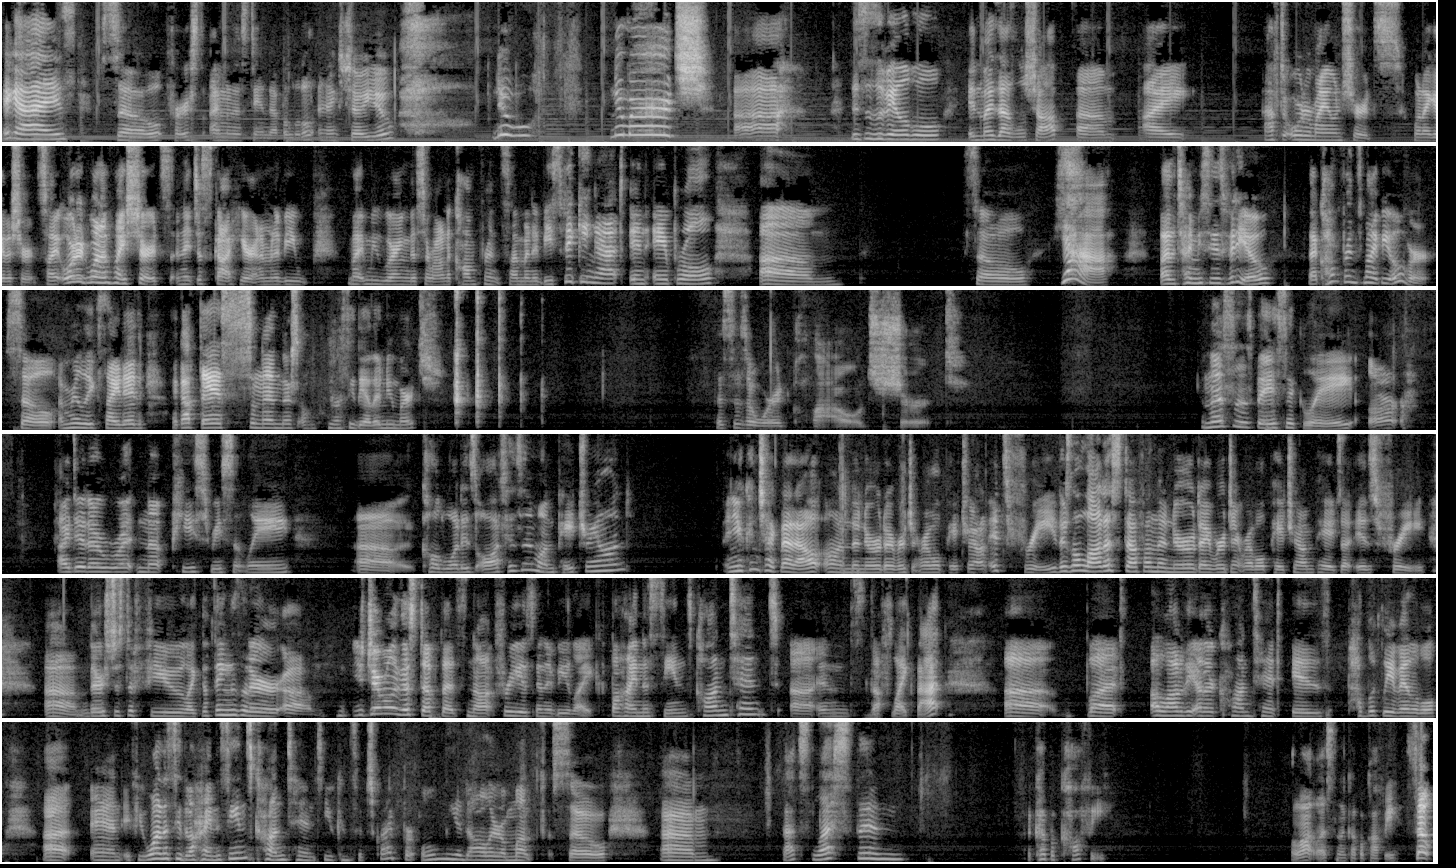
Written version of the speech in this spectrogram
Hey guys! So first I'm gonna stand up a little and I show you new new merch! Uh, this is available in my Zazzle shop. Um, I have to order my own shirts when I get a shirt. So I ordered one of my shirts and it just got here and I'm gonna be might be wearing this around a conference I'm gonna be speaking at in April. Um, so yeah, by the time you see this video, that conference might be over. So I'm really excited. I got this, and then there's, oh, you want to see the other new merch? This is a word cloud shirt. And this is basically, uh, I did a written up piece recently uh, called What is Autism on Patreon. And you can check that out on the Neurodivergent Rebel Patreon. It's free. There's a lot of stuff on the Neurodivergent Rebel Patreon page that is free. Um, there's just a few, like the things that are, um, generally the stuff that's not free is going to be like behind the scenes content uh, and stuff like that. Uh, but a lot of the other content is publicly available. Uh, and if you want to see the behind the scenes content, you can subscribe for only a dollar a month. So, um, that's less than a cup of coffee. A lot less than a cup of coffee. So,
